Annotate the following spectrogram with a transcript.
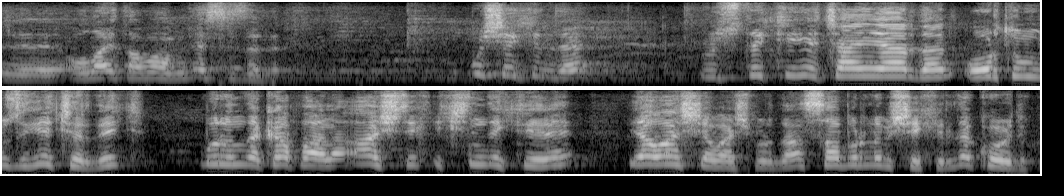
e, olay tamamıyla sizdedir. Bu şekilde üstteki geçen yerden hortumumuzu geçirdik. Bunun da kapağını açtık. İçindekileri yavaş yavaş buradan sabırlı bir şekilde koyduk.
